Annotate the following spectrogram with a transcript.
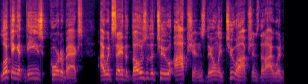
looking at these quarterbacks, I would say that those are the two options, the only two options that I would,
